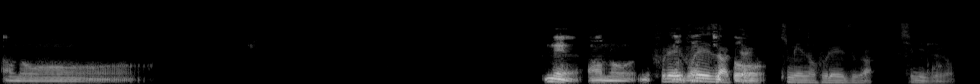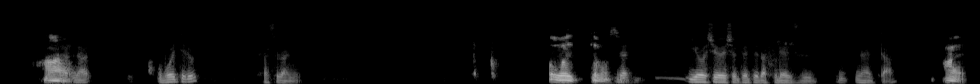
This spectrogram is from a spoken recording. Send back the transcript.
あのー、ねえ、あの、フレフレーズあってちょっ決めのフレーズが、清水の。とはい。なな覚えてる？さすがに。覚えてますよ。要所要所出てたフレーズ、何やった？はい。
